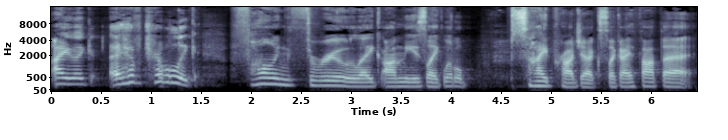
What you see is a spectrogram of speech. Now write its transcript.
I like, I have trouble like following through like on these like little side projects. Like I thought that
